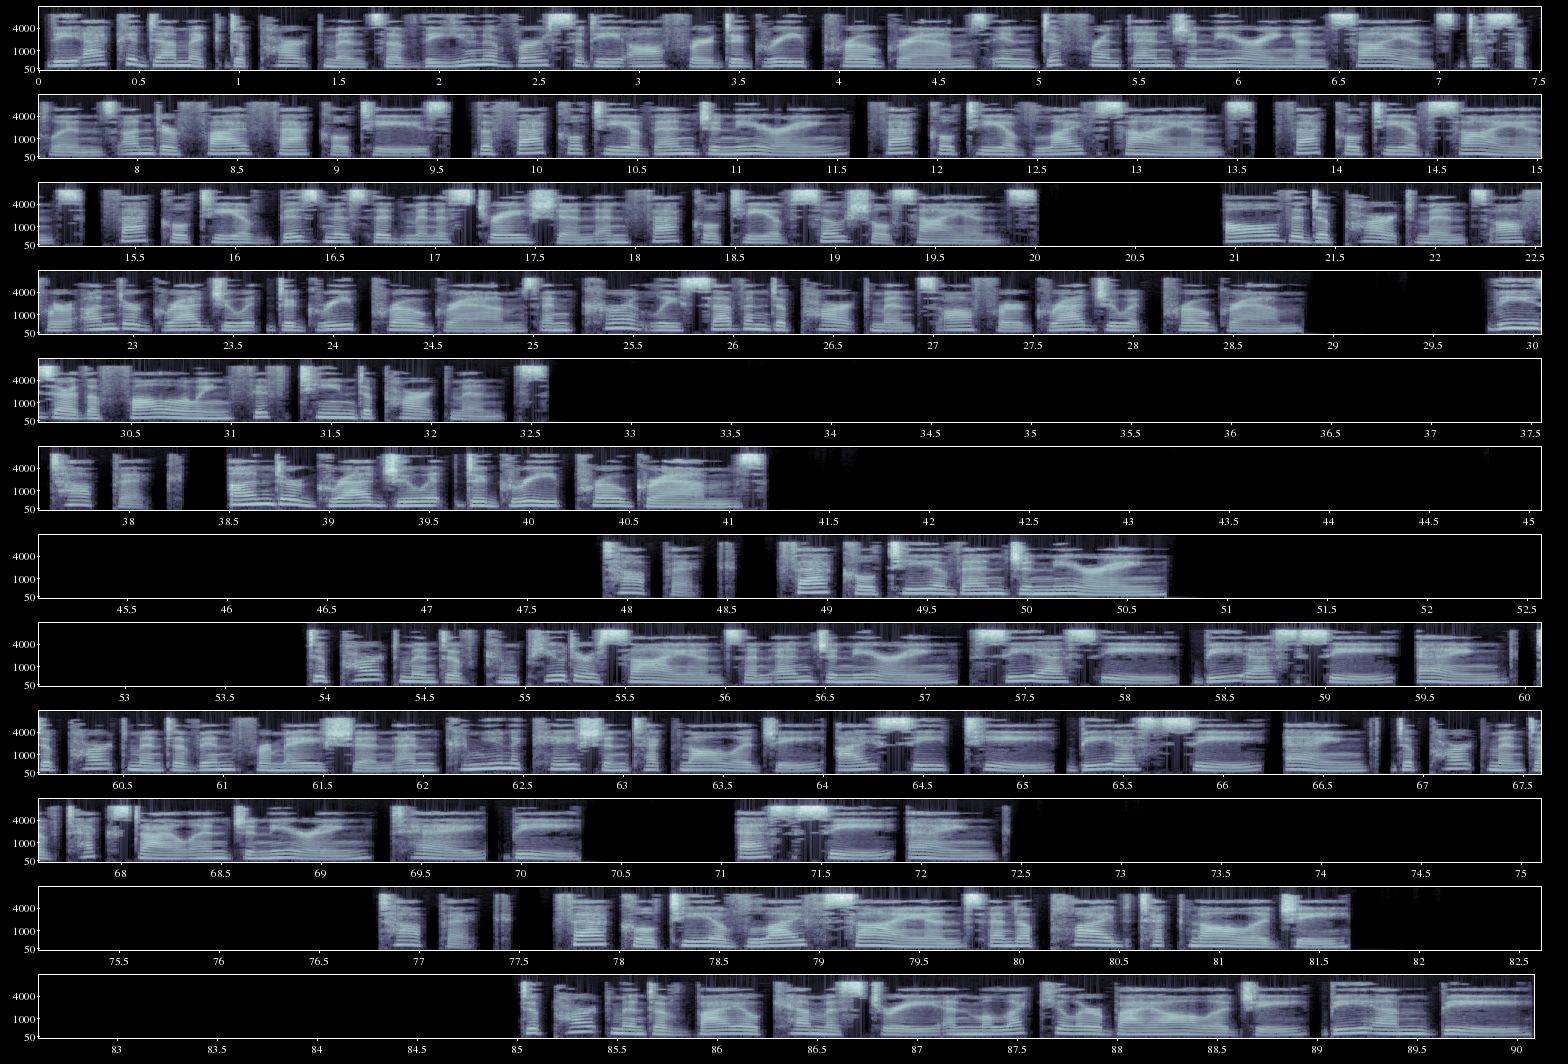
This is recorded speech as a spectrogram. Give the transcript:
The academic departments of the university offer degree programs in different engineering and science disciplines under five faculties, the Faculty of Engineering, Faculty of Life Science, Faculty of Science, Faculty of Business Administration and Faculty of Social Science. All the departments offer undergraduate degree programs and currently seven departments offer graduate program. These are the following 15 departments. Topic: Undergraduate degree programs. Topic: Faculty of Engineering. Department of Computer Science and Engineering CSE BSc ENG Department of Information and Communication Technology ICT BSc ENG Department of Textile Engineering TE B. SC ENG. Topic Faculty of Life Science and Applied Technology Department of Biochemistry and Molecular Biology BMB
